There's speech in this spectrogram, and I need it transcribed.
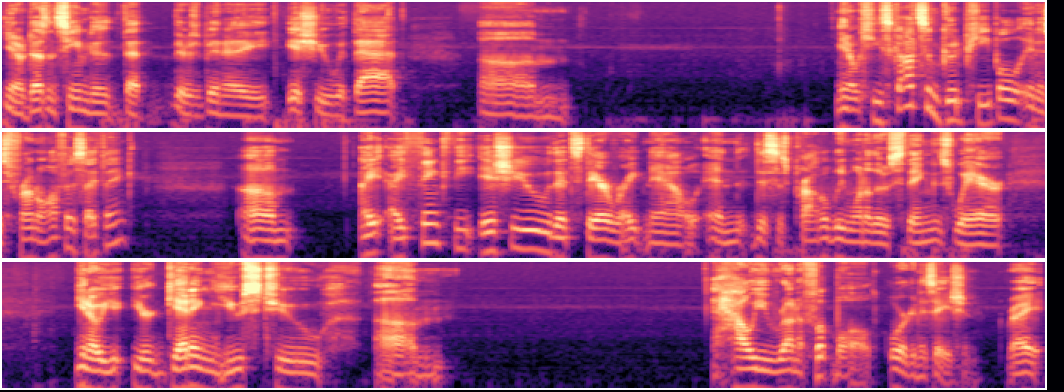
you know doesn't seem to that there's been a issue with that. Um, you know, he's got some good people in his front office. I think. Um, I, I think the issue that's there right now, and this is probably one of those things where, you know, you, are getting used to um, how you run a football organization, right?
